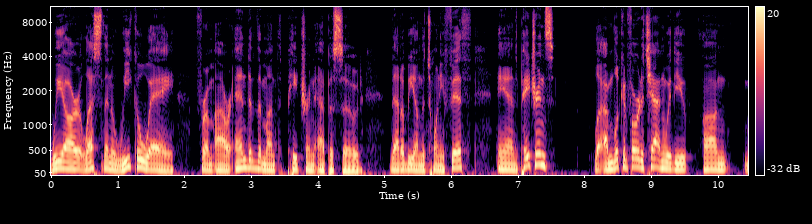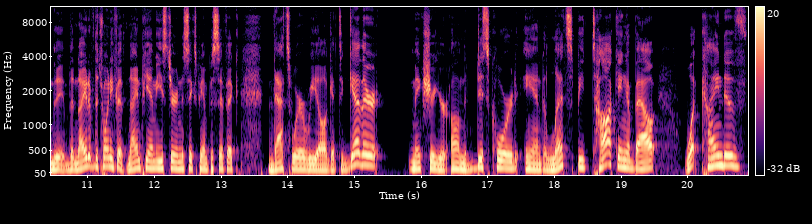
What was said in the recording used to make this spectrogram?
we are less than a week away from our end of the month patron episode. That'll be on the 25th. And patrons, I'm looking forward to chatting with you on the, the night of the 25th, 9 p.m. Eastern to 6 p.m. Pacific. That's where we all get together. Make sure you're on the Discord and let's be talking about what kind of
